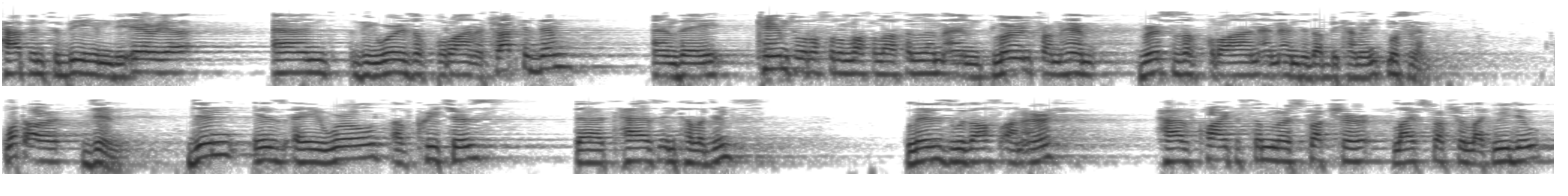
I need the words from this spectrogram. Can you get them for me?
happened to be in the area and the words of Quran attracted them and they came to Rasulullah ﷺ and learned from him verses of Quran and ended up becoming Muslim. What are jinn? Jinn is a world of creatures that has intelligence, lives with us on earth, have quite a similar structure, life structure like we do.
